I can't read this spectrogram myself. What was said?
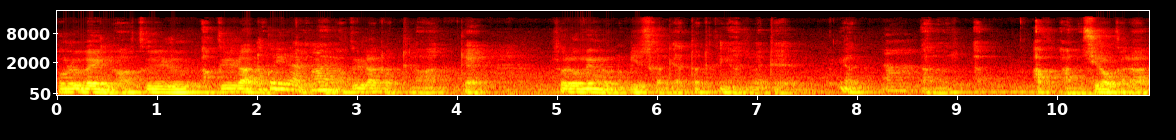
オルベインのアクリルアクリルアートアクリルアクリルアートっていうのがあってそれを目黒の美術館でやった時に初めてやああのああの白から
